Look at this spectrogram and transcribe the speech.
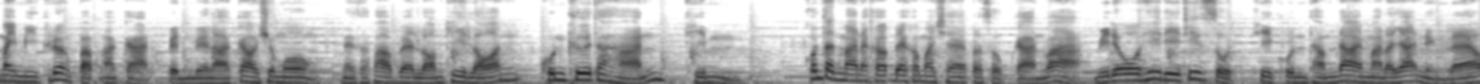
ไม่มีเครื่องปรับอากาศเป็นเวลา 9 ชั่วโมง ในสภาพแวดล้อมที่ร้อน คุณคือทหารทิม คนถัดมานะครับได้เข้ามาแชร์ประสบการณ์ว่าวิดีโอที่ดีที่สุดที่คุณทำได้มาระยะหนึ่งแล้ว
